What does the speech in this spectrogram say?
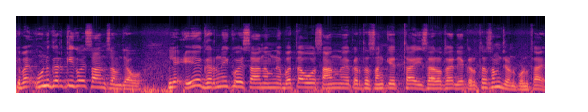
કે ભાઈ, ઉન ઘર કી કોઈ શાન સમજાવો. એટલે એ ઘરની કોઈ શાન અમને બતાવો શાનનો એક અર્થ સંકેત થાય, ઈશારો થાય ને એક અર્થ સમજણ પણ થાય.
